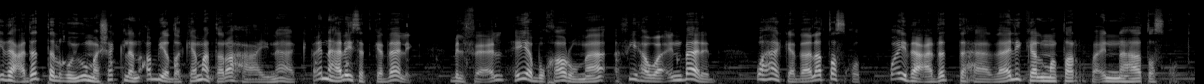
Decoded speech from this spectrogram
إذا عددت الغيوم شكلا أبيض كما تراها عيناك فإنها ليست كذلك. بالفعل هي بخار ماء في هواء بارد وهكذا لا تسقط. وإذا عددتها ذلك المطر فإنها تسقط.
